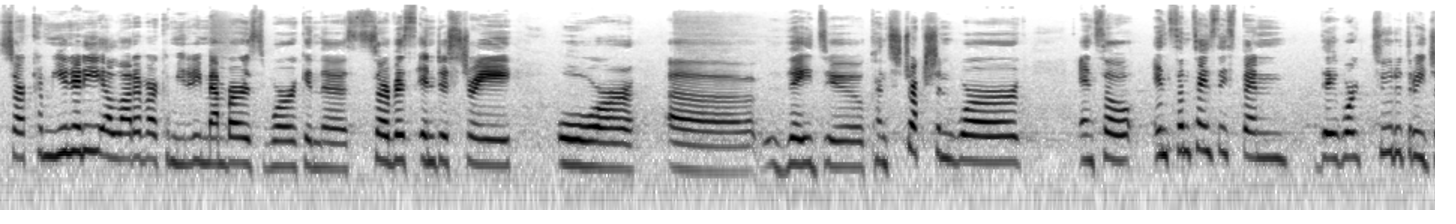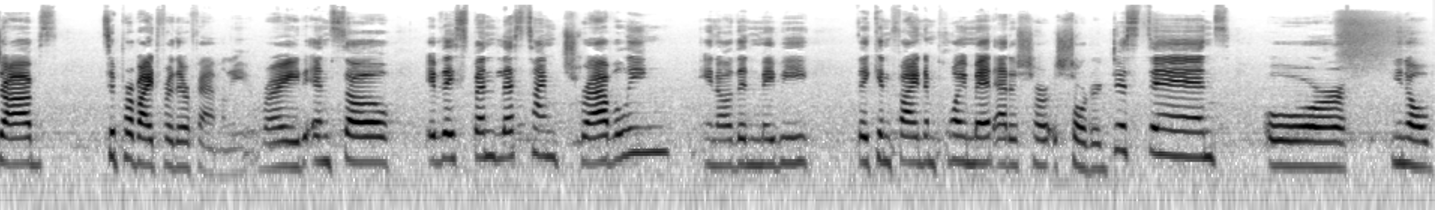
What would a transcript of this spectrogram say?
So our community, a lot of our community members work in the service industry, or uh, they do construction work and so, and sometimes they spend, they work two to three jobs to provide for their family, right? And so, if they spend less time traveling, you know, then maybe they can find employment at a short, shorter distance or, you know,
